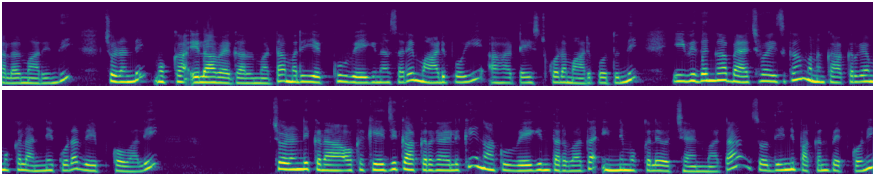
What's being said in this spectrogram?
కలర్ మారింది. చూడండి ముక్క ఇలా వేగాలన్నమాట. మరి ఎక్కువ వేగినా సరే మాడిపోయి ఆ టేస్ట్ కూడా మారిపోతుంది. ఈ విధంగా బ్యాచ్ వైజ్గా మనం కాకరకాయ ముక్కలు అన్నీ కూడా వేపుకోవాలి. చూడండి ఇక్కడ ఒక కేజీ కాకరకాయలకి నాకు వేగిన తర్వాత ఇన్ని ముక్కలే వచ్చాయన్నమాట. సో దీన్ని పక్కన పెట్టుకొని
